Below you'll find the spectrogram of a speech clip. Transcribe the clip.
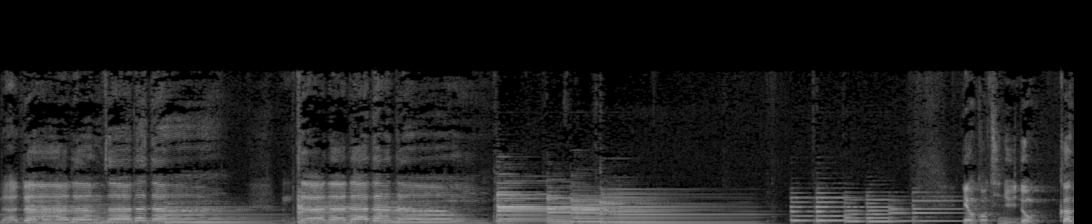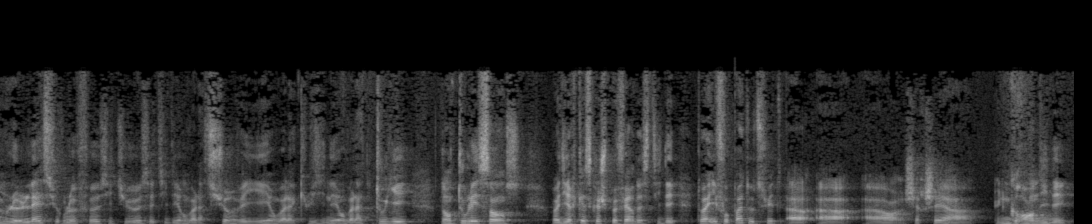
Da da da da da da. Da da da da da. Et on continue. Donc, comme le lait sur le feu, si tu veux, cette idée, on va la surveiller, on va la cuisiner, on va la touiller dans tous les sens. On va dire qu'est-ce que je peux faire de cette idée? Toi, il ne faut pas tout de suite chercher à une grande idée.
